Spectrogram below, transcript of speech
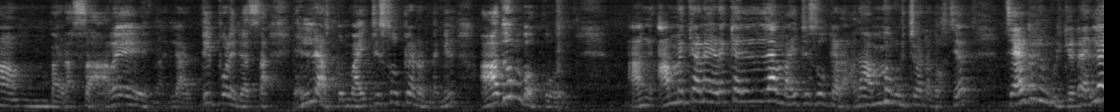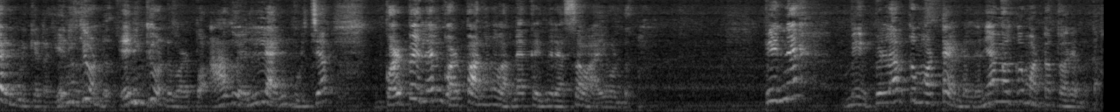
അമ്പട സാറേ നല്ല അടിപൊളി രസ. എല്ലാവർക്കും വയറ്റി സൂക്കേടുണ്ടെങ്കിൽ അതും പൊക്കോളും. അമ്മയ്ക്കാണെങ്കിൽ അമ്മയ്ക്കാണ് ഇടയ്ക്കെല്ലാം വയറ്റി സൂക്കേടാ. അത് അമ്മ കുടിച്ചോട്ടെ കുറച്ച്. ചേട്ടനും കുടിക്കട്ടെ എല്ലാവരും കുടിക്കട്ടെ. എനിക്കും ഉണ്ട് എനിക്കും ഉണ്ട് കുഴപ്പം. അതും എല്ലാവരും കുടിച്ച കുഴപ്പമില്ലാലും കുഴപ്പമാണെന്ന് പറഞ്ഞേക്കാം ഇന്ന് രസമായതുകൊണ്ട് പിന്നെ പിള്ളേർക്ക് മുട്ട മുട്ടയുണ്ടല്ലോ. ഞങ്ങൾക്ക് മുട്ട മുട്ടത്തോരൻ വെക്കാം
